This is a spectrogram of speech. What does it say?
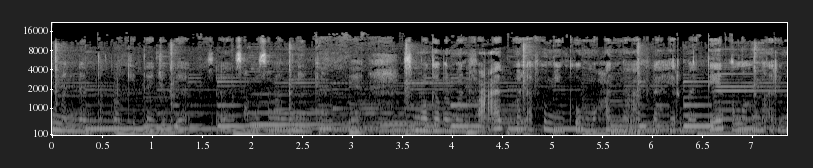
iman dan takwa kita juga uh, sama-sama meningkat ya. Semoga bermanfaat. Walafu minkum. Mohon maaf lahir batin. Allahumma arinal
